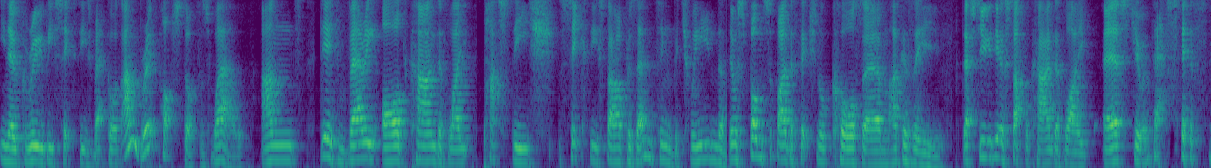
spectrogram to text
you know groovy '60s records and Britpop stuff as well, and did very odd kind of like pastiche '60s style presenting between them. They were sponsored by the fictional Corsair magazine. Their studio staff were kind of like air stewardesses,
